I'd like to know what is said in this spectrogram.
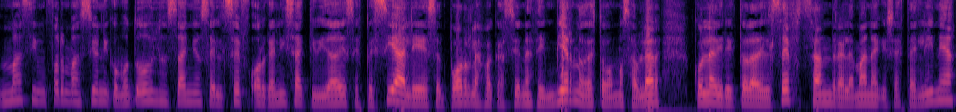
Más información y como todos los años el CEF organiza actividades especiales por las vacaciones de invierno. De esto vamos a hablar con la directora del CEF, Sandra Lamana, que ya está en línea.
